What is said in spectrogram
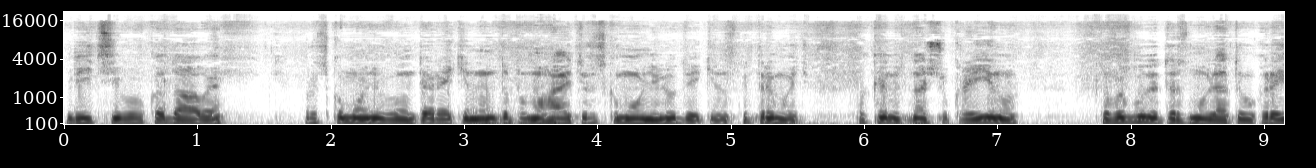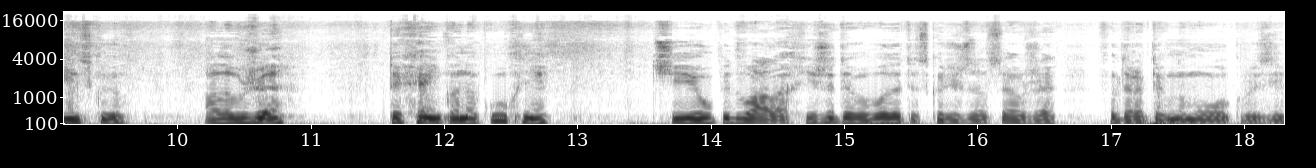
бійці вовкодави, руськомовні волонтери, які нам допомагають, руськомовні люди, які нас підтримують, покинуть нашу країну, то ви будете розмовляти українською, але вже тихенько на кухні чи у підвалах, і жити ви будете, скоріш за все, вже федеративному окрузі.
